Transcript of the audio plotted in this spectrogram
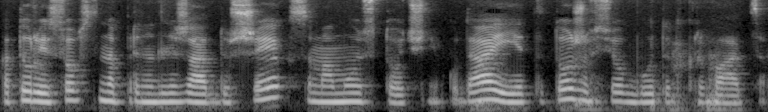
которые, собственно, принадлежат душе, к самому источнику, да, и это тоже все будет открываться.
